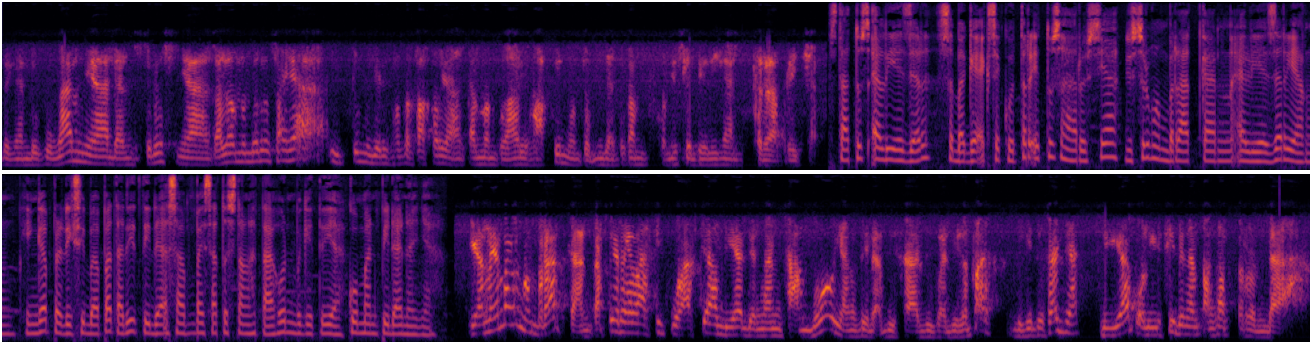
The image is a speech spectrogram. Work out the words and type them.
dengan dukungannya dan seterusnya. Kalau menurut saya itu menjadi faktor-faktor yang akan mempengaruhi hakim untuk menjatuhkan vonis lebih ringan terhadap Richard. Status Eliezer sebagai eksekutor itu seharusnya justru memberatkan Eliezer yang hingga prediksi Bapak tadi tidak sampai satu setengah tahun begitu ya hukuman pidananya. Ya memang memberatkan, tapi relasi kuasa dia dengan Sambo yang tidak bisa juga dilepas. Begitu saja. Dia polisi dengan pangkat terendah.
